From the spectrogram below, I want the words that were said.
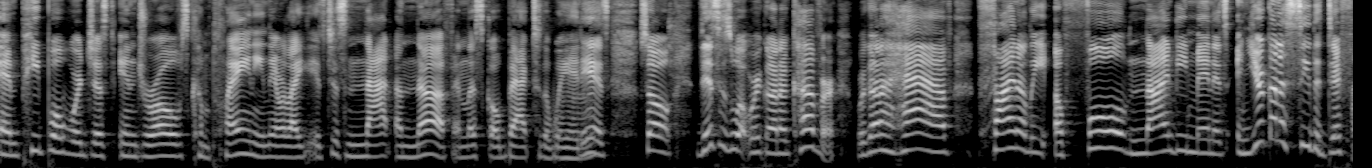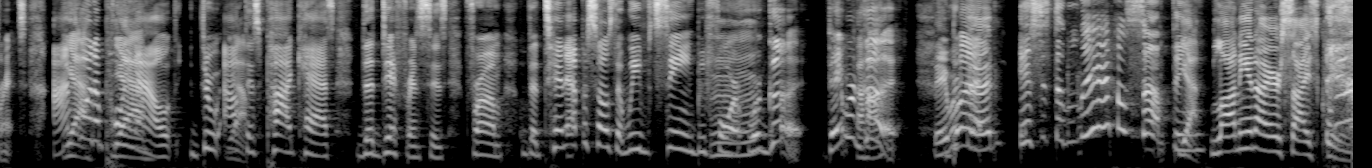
and people were just in droves complaining. They were like, it's just not enough, and let's go back to the way it Mm-hmm. is. So, this is what we're going to cover. We're going to have finally a full 90 minutes, and you're going to see the difference. I'm Yeah, going to point yeah. out throughout this podcast the differences from the 10 episodes that we've seen before were good. They were good. They were But good. It's just a little something. Yeah, Loni and I are size queens,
